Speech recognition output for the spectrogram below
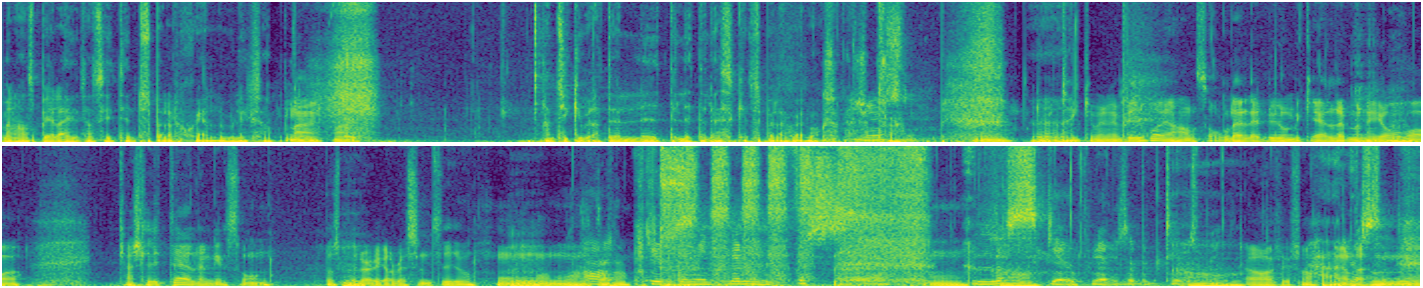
Men han spelar inte, han sitter inte och spelar själv liksom. Nej, nej. Han tycker väl att det är lite, lite läskigt att spela själv också kanske. Tror jag. Mm. Eh. Jag tänker mig när vi var i hans ålder, eller du var mycket äldre, men när jag Mm. var kanske lite äldre än din son, då spelade jag Resident Evil. Mm. Ja, gud, det minns, det minns Mm. läskiga upplevelser på tv-spel. Ja, fy fan. Härligt. Där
